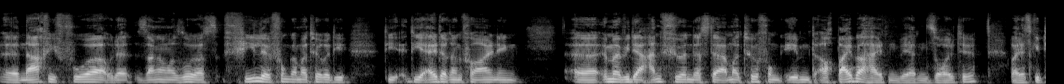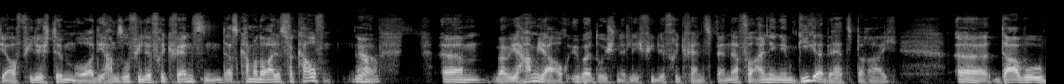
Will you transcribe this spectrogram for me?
äh, nach wie vor oder sagen wir mal so, dass viele Funkamateure, die die die Älteren vor allen Dingen äh, immer wieder anführen, dass der Amateurfunk eben auch beibehalten werden sollte, weil es gibt ja auch viele Stimmen, oh, die haben so viele Frequenzen, das kann man doch alles verkaufen. Ja. Ähm, weil wir haben ja auch überdurchschnittlich viele Frequenzbänder, vor allen Dingen im Gigahertz-Bereich, äh, da wo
